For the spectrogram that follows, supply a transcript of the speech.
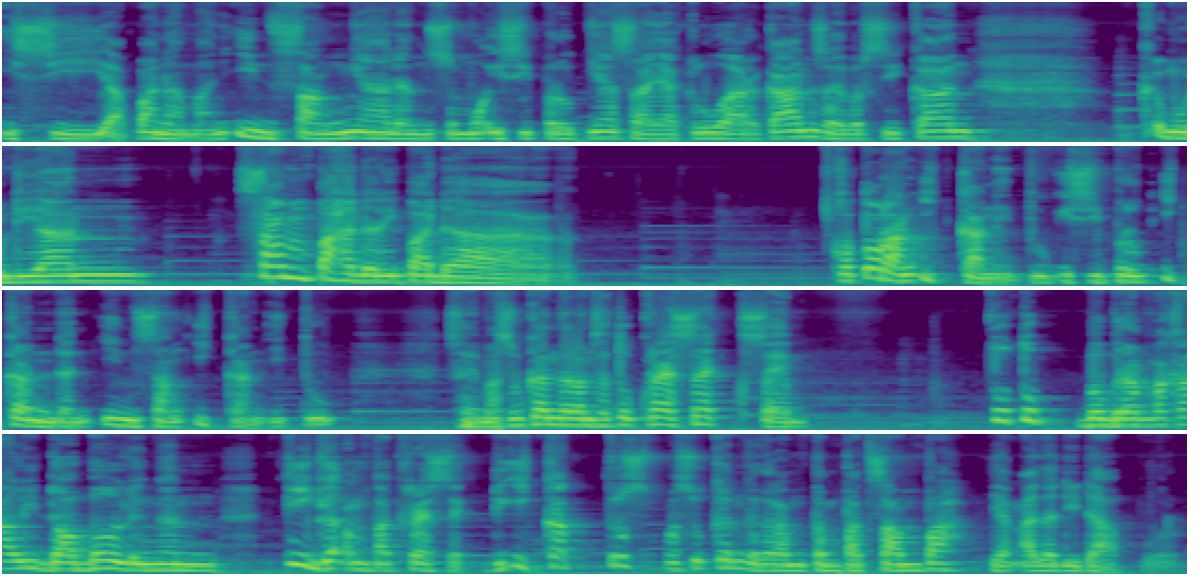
Isi apa namanya, insangnya dan semua isi perutnya saya keluarkan, saya bersihkan. Kemudian sampah daripada kotoran ikan itu, isi perut ikan dan insang ikan itu saya masukkan dalam satu kresek, saya tutup beberapa kali double dengan 3-4 kresek. Diikat terus masukkan ke dalam tempat sampah yang ada di dapur.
